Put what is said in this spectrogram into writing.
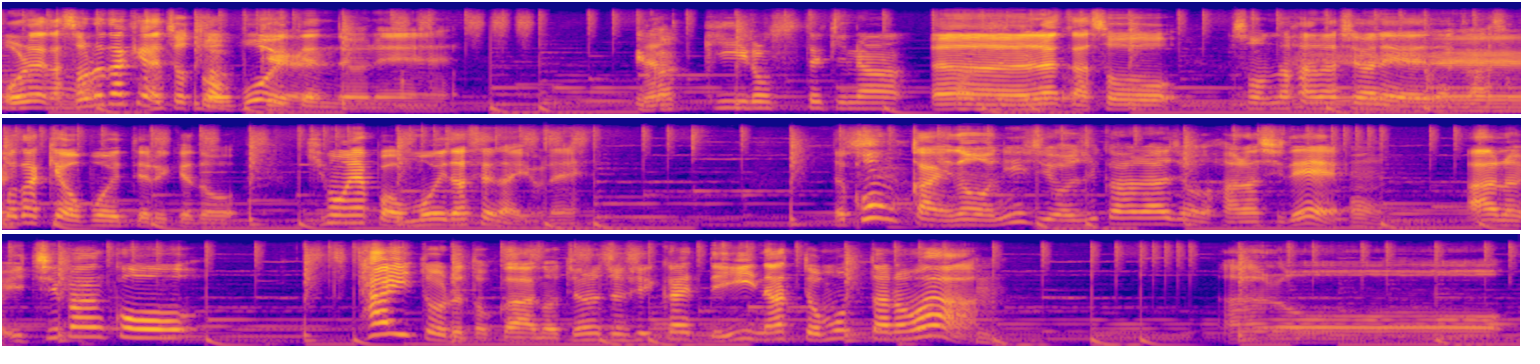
俺なんかそれだけはちょっと覚えてんだよね。ラッキーロス的な？うんなんかそうそんな話はねなんかあそこだけは覚えてるけど基本やっぱ思い出せないよね。で今回の『24時間ラジオ』の話でうん。あの一番こうタイトルとか後々振り返っていいなって思ったのは、うん。あのー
